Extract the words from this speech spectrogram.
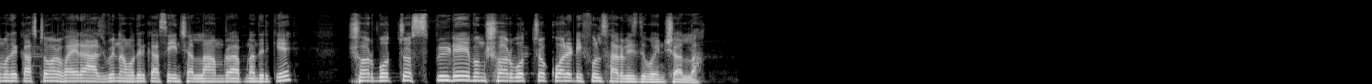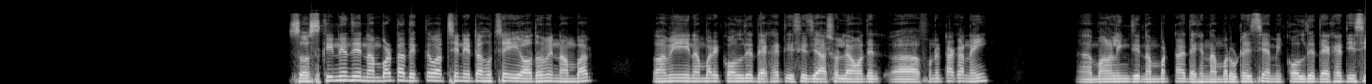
আমাদের কাস্টমার ভাইরা আসবেন। আমাদের কাছে ইনশাল্লাহ আমরা আপনাদেরকে সর্বোচ্চ স্পিডে এবং সর্বোচ্চ কোয়ালিটিফুল সার্ভিস দেবো ইনশাল্লাহ সো স্ক্রিনে যে নাম্বারটা দেখতে পাচ্ছেন, এটা হচ্ছে এই অধমের নাম্বার। তো আমি এই নাম্বারে কল দিয়ে দেখাইতেছি যে আসলে আমাদের ফোনে টাকা নেই। বাংলালিং যে নাম্বারটা, দেখেন নাম্বার উঠাইছি, আমি কল দিয়ে দেখাইতেছি।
